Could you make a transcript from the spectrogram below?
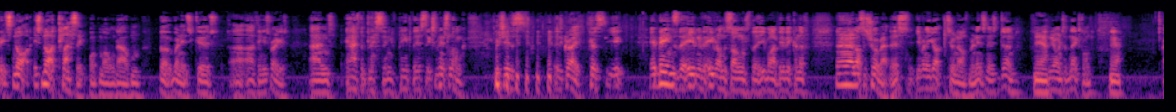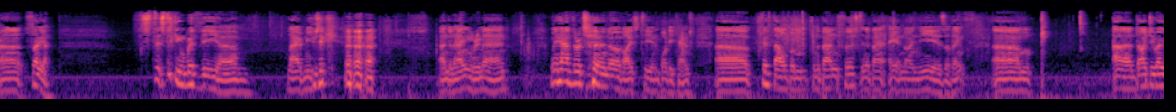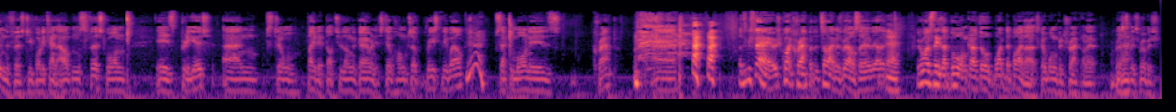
but it's not. It's not a classic Bob Mould album, but when it's good, uh, I think it's very good. And it has the blessing of being 36 minutes long, which is is great because you. It means that even if, even on the songs that you might be a bit kind of uh, not so sure about this, you've only got two and a half minutes and it's done. Yeah. You're on to the next one. Yeah. Uh, so yeah, St- sticking with the um, loud music and an angry man, we have the return of Ice T and Body Count, uh, fifth album from the band, first in about eight or nine years, I think. Um, and I do own the first two Body Count albums. First one is pretty good, and still played it not too long ago, and it still holds up reasonably well. Yeah. Second one is crap. Uh, and to be fair, it was quite crap at the time as well. So uh, Yeah. it was one of those things I bought and kind of thought, why did I buy that? It's got one good track on it. The rest Yeah. of it's rubbish.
